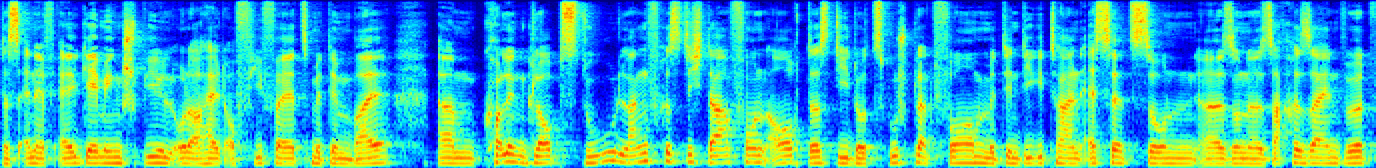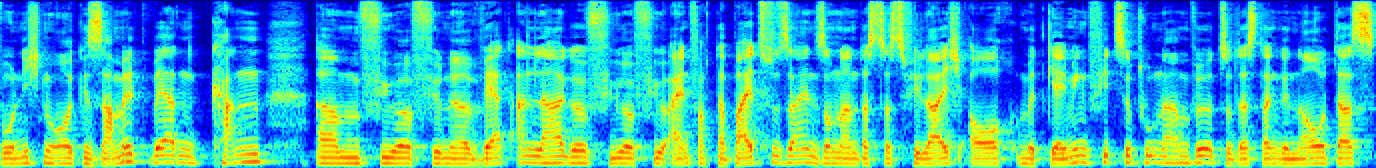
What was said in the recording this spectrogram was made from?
das NFL-Gaming-Spiel oder halt auch FIFA jetzt mit dem Ball. Ähm, Colin, glaubst du langfristig davon auch, dass die dort plattform mit den digitalen Assets so, ein, äh, so eine Sache sein wird, wo nicht nur gesammelt werden kann ähm, für, für eine Wertanlage, für, für einfach dabei zu sein, sondern dass das vielleicht auch mit Gaming-Feed zu tun haben wird, sodass dann genau das,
